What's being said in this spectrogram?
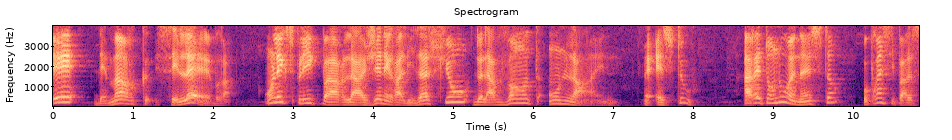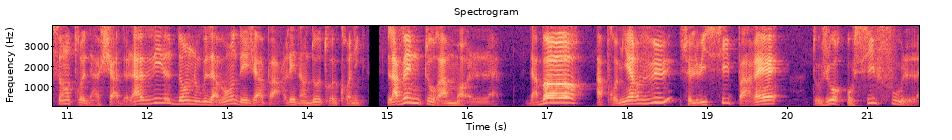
Et des marques célèbres. On l'explique par la généralisation de la vente online. Mais est-ce tout? Arrêtons-nous un instant au principal centre d'achat de la ville dont nous vous avons déjà parlé dans d'autres chroniques, l'Aventura Mall. D'abord, à première vue, celui-ci paraît toujours aussi foule.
